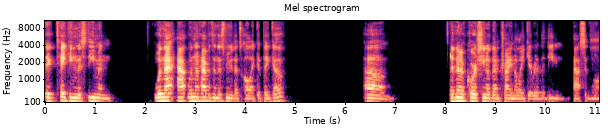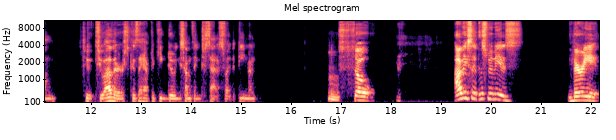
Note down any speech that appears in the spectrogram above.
like, taking this demon. When that hap- when that happens in this movie, that's all I could think of. Um, and then of course you know them trying to like get rid of the demon pass it along to to others because they have to keep doing something to satisfy the demon Mm. so obviously this movie is very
